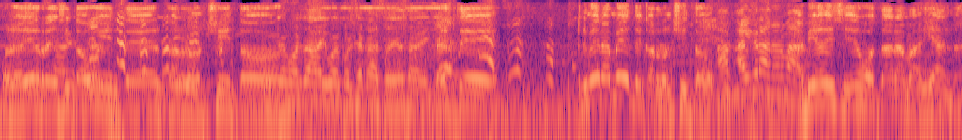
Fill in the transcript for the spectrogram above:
Buenos días, Rencito Winter, Tú Carlonchito. te guardaba igual por si acaso, ya sabes. Ya. Este, primeramente, Carlonchito, A- al grano, hermano. había decidido votar a Mariana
